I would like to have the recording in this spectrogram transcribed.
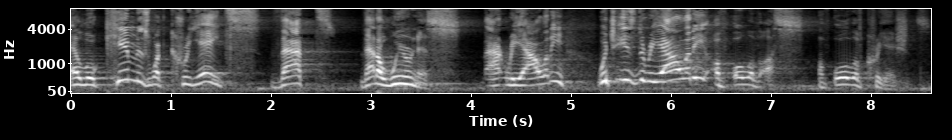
Elohim is what creates that, that awareness, that reality, which is the reality of all of us, of all of creations.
